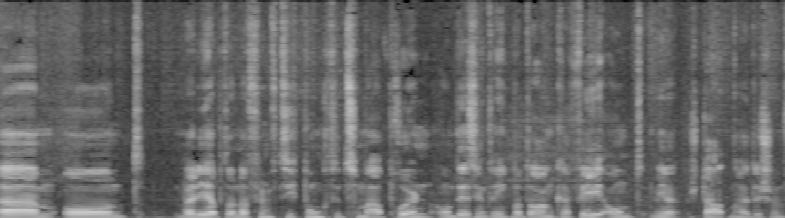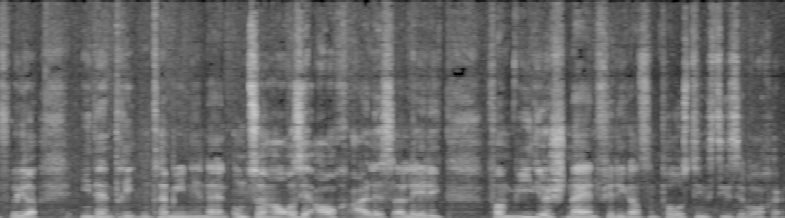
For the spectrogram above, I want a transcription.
Ähm, und weil ich habe dann noch 50 Punkte zum Abholen und deswegen trinken wir da einen Kaffee und wir starten heute schon früher in den dritten Termin hinein. Und zu Hause auch alles erledigt vom Videoschneiden für die ganzen Postings diese Woche.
